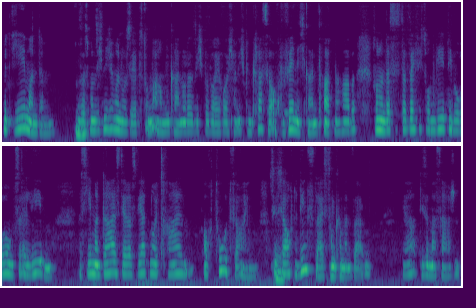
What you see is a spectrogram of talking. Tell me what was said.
mit jemandem. Also, dass man sich nicht immer nur selbst umarmen kann oder sich beweihräuchern. Ich bin klasse, auch wenn ich keinen Partner habe, sondern dass es tatsächlich darum geht, die Berührung zu erleben. Dass jemand da ist, der das wertneutral auch tut für einen. Es ist mhm. ja auch eine Dienstleistung, kann man sagen. Ja, diese Massagen.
